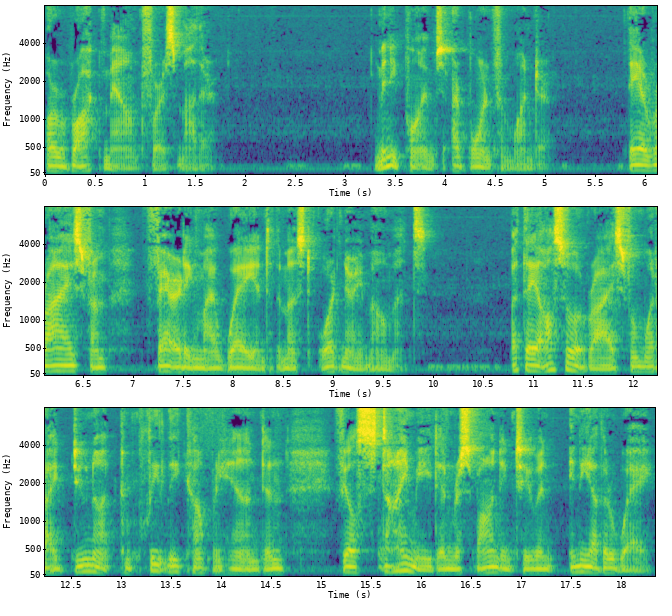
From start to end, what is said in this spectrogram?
or rock mound for his mother. Many poems are born from wonder. They arise from ferreting my way into the most ordinary moments. But they also arise from what I do not completely comprehend and feel stymied in responding to in any other way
